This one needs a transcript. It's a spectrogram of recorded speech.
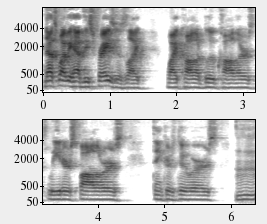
That's why we have these phrases like white collar, blue collars, leaders, followers, thinkers, doers. Mm-hmm.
